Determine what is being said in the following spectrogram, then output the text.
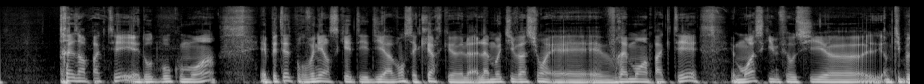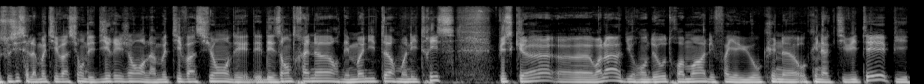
très impactés et d'autres beaucoup moins. Et peut-être pour revenir à ce qui a été dit avant, c'est clair que la, motivation est, vraiment impactée. Et moi, ce qui me fait aussi euh, un petit peu souci, c'est la motivation des dirigeants, la motivation des, des, entraîneurs, des moniteurs, monitrices, puisque euh, voilà, durant deux ou trois mois, des fois, il n'y a eu aucune, aucune activité. Et puis,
